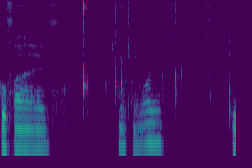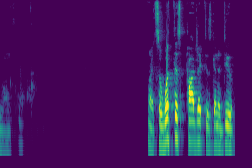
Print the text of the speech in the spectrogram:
05 2021 314. All right, so what this project is going to do,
